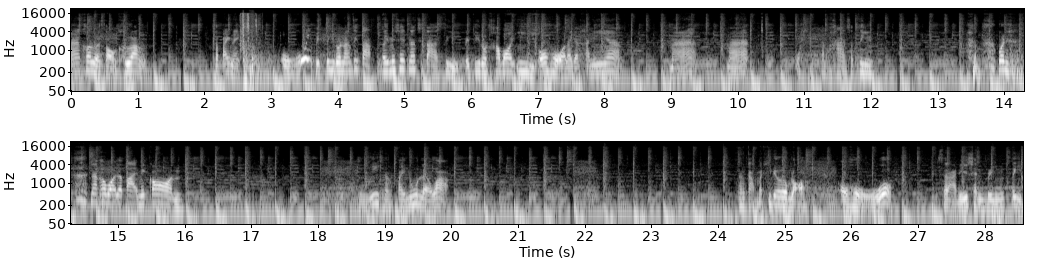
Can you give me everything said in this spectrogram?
มากเข้าเหลือสองเครื่องจะไปไหน โอ้ยไปตีโดนนางจิตาเอ้ยไม่ใช่นางจิตาสิไปตีโดนคาร์บอยอีโอ้โห อะไรกันคะเนี่ยมามาโอ้ยลำคาญสติง วันนี้นาคาร์บอยจะตายไหมก่อนอุ้ยนางไปนู่นแล้วว่ะนางกลับมาที่เดิมเหรอ โอ้โห สถานีฉันบริงติด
